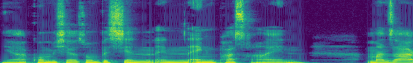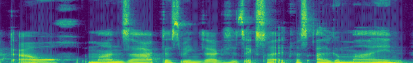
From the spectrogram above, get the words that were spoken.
ja, komme ich ja so ein bisschen in einen Engpass rein. Man sagt auch, man sagt, deswegen sage ich jetzt extra etwas allgemein,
